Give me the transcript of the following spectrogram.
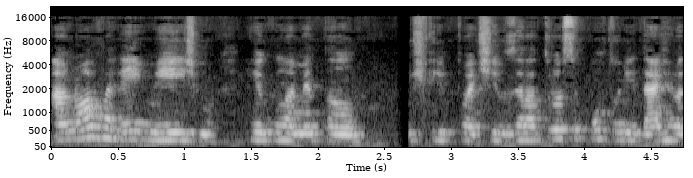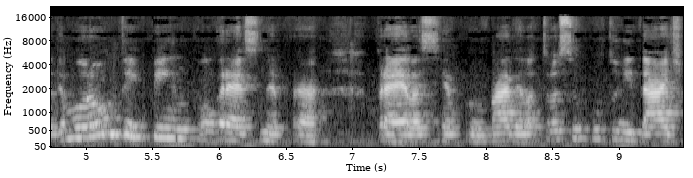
a nova lei mesmo, regulamentando os criptoativos, ela trouxe oportunidade, ela demorou um tempinho no Congresso né, para ela ser aprovada, ela trouxe oportunidade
